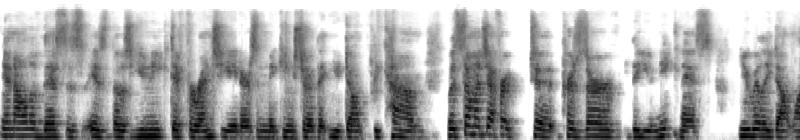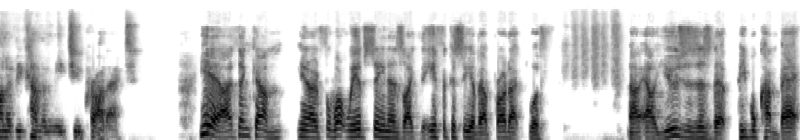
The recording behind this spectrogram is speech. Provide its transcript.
in all of this is is those unique differentiators and making sure that you don't become with so much effort to preserve the uniqueness. You really don't want to become a Me Too product. Yeah, I think um, you know for what we've seen is like the efficacy of our product with uh, our users is that people come back.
